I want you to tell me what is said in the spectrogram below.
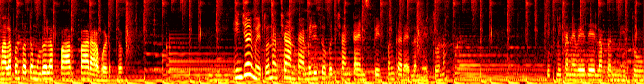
मला पण पतंग उडवायला फार फार आवडतं. एन्जॉय मिळतो ना छान फॅमिलीसोबत छान टाईम स्पेंड पण करायला मिळतो ना. एकमेकांना वेळ द्यायला पण मिळतो.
